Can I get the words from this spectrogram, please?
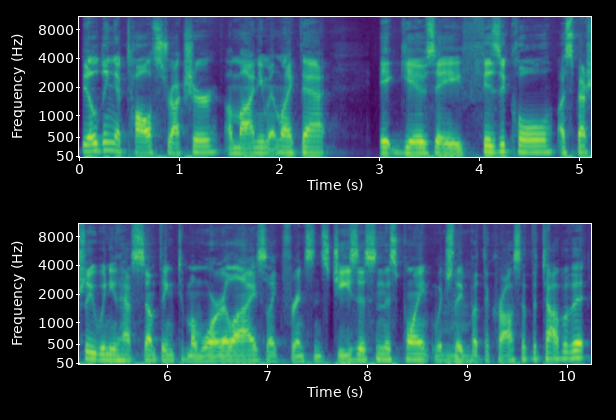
building a tall structure, a monument like that, it gives a physical, especially when you have something to memorialize, like for instance, Jesus in this point, which they put the cross at the top of it.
